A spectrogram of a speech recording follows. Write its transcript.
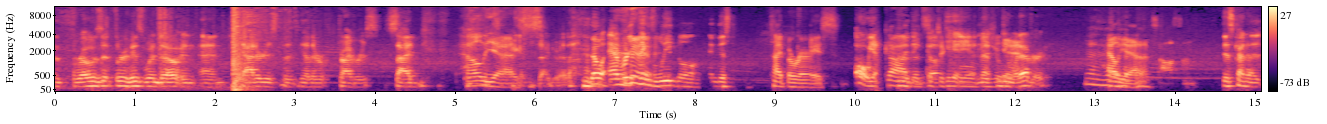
and throws it through his window and, and shatters the, the other driver's side. Hell I yes. side. So everything's legal in this type of race. oh yeah, God, everything that's such a goes- yeah, cool yeah, nothing, visual. do whatever. Hell yeah, that's awesome. This kind of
